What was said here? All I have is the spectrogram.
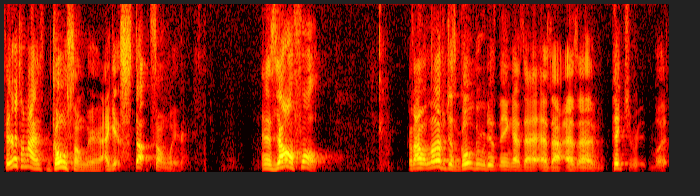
So every time I go somewhere, I get stuck somewhere. And it's y'all fault. Because I would love to just go through this thing as I, as I, as I picture it, but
